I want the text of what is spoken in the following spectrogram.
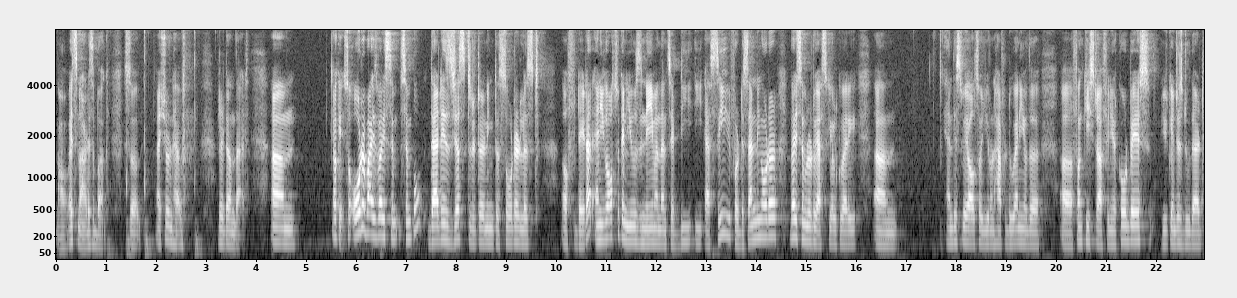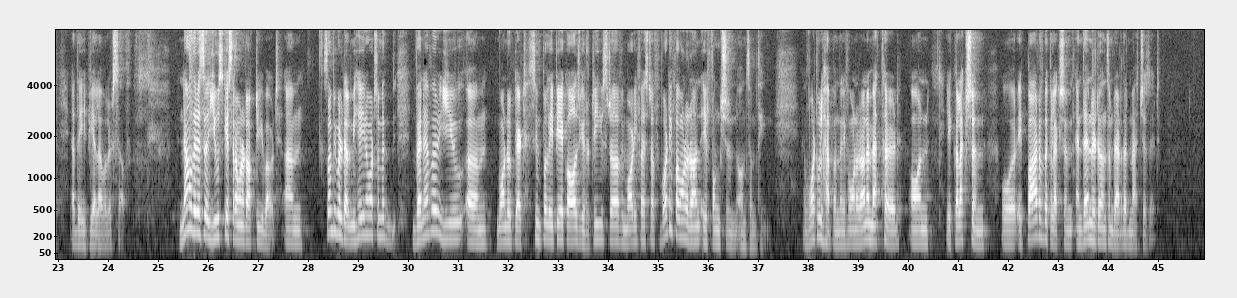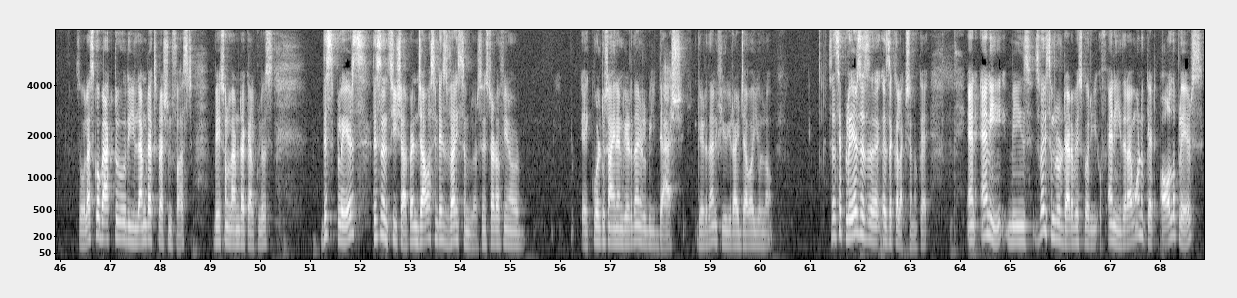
No, it's not. It's a bug. So I shouldn't have returned that. Um, okay, so order by is very sim simple. That is just returning the sorted list of data. And you also can use name and then say DESC for descending order, very similar to SQL query. Um, and this way also you don't have to do any of the uh, funky stuff in your code base. You can just do that at the API level itself. Now there is a use case that I want to talk to you about. Um, some people tell me, hey, you know what, Sumit, whenever you um, want to get simple API calls, you can retrieve stuff and modify stuff. What if I want to run a function on something? what will happen then if I want to run a method on a collection or a part of the collection and then return some data that matches it. So let's go back to the lambda expression first, based on lambda calculus. This players, this is in C sharp, and Java syntax is very similar. So instead of you know equal to sign and greater than, it will be dash greater than. If you write Java, you'll know. So let's say players is a, is a collection, okay? And any means, it's very similar to database query of any, that I want to get all the players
